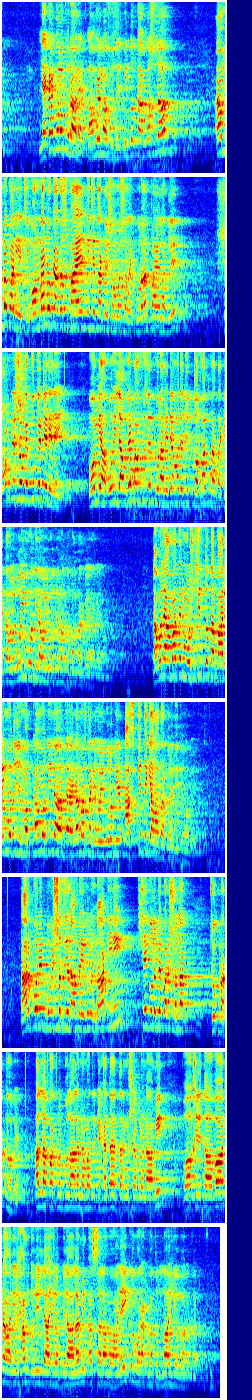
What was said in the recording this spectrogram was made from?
লেখাগুলো কোরআনের, লাউহে মাহফুজের, কিন্তু কাগজটা আমরা বানিয়েছি। অন্যান্য কাগজ পায়ের নিচে থাকলে সমস্যা নাই, কোরআন পায়ে লাগলে সঙ্গে সঙ্গে বুকে টেনে নেই। ও মিয়া, ওই লাউহে মাহফুজের কোরআন, এটার মধ্যে যদি তফাত না থাকে, তাহলে ওই মদিনা, ওই মধ্যে তফাত থাকবে না কেন? তাহলে আমাদের মসজিদ তথা বাড়ির মধ্যে যদি মক্কা, মদিনা আর যায় নামাজ থাকে, ওইগুলোকে আজকে থেকে আলাদা করে দিতে হবে। তারপরে ভবিষ্যতে যেন আমরা এগুলো না কিনি, সেগুলো ব্যাপারে সজাগ চোখ রাখতে হবে। আল্লাহ পাক রব্বুল আলম আমাদেরকে হেদায়ত দান সাবলন আমিন। ওয়াখির দাওয়ানা আনিল হামদুলিল্লাহি রব্বিল আলামিন। আসসালামু আলাইকুম রাহমাতুল্লাহি ওয়া বারাকাতুহু।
